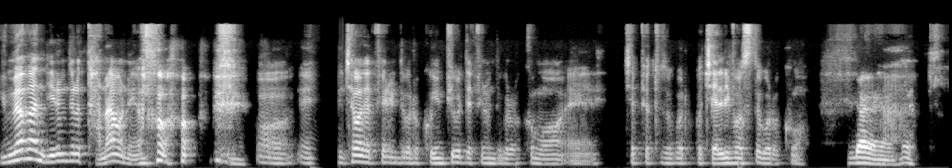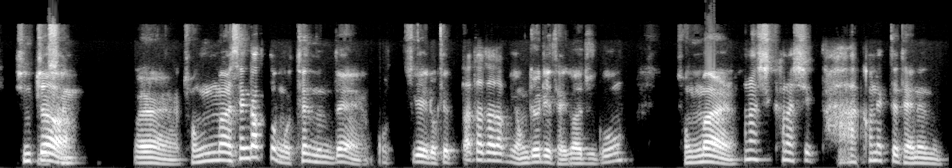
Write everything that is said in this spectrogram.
유명한 이름들은 다 나오네요. 어, 예. 김창원 대표님도 그렇고 임피글 대표님도 그렇고 뭐 예. 제표토도 그렇고 젤리버스도 그렇고 네, 아, 네. 진짜 무슨 네, 정말 생각도 못 했는데 어떻게 이렇게 따다다닥 연결이 돼가지고 정말 하나씩 하나씩 다 커넥트 되는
